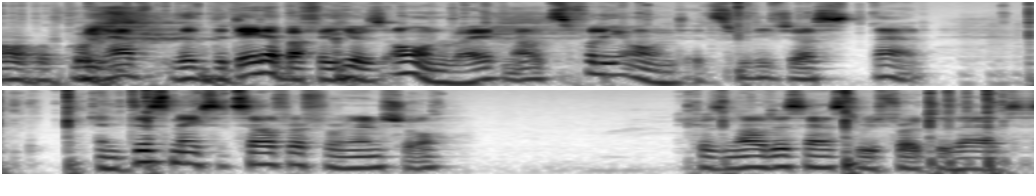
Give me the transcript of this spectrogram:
Oh, of course. we have the, the data buffer here is owned, right? Now it's fully owned. It's really just that. And this makes it self-referential because now this has to refer to that.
